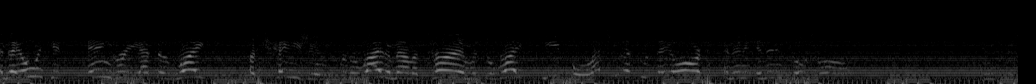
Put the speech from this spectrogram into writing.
And they only get angry at the right occasion for the right amount of time with the right people. That's, that's what they are. And then, and then he goes on. And he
